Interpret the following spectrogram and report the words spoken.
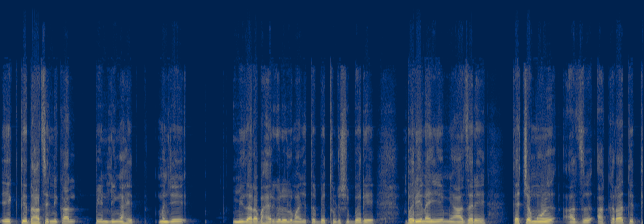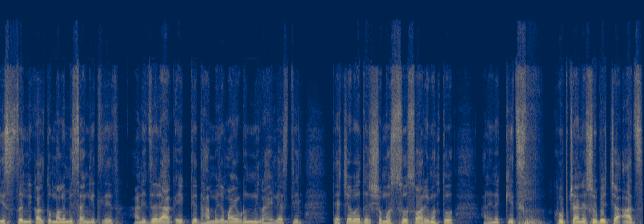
एक ते दहाचे निकाल पेंडिंग आहेत. म्हणजे मी जरा बाहेर गेलेलो माझी तब्येत थोडीशी बरी बरी नाही आहे मी आजारी आहे. त्याच्यामुळे आज अकरा ते तीसचं निकाल तुम्हाला मी सांगितलेत. आणि जर एक ते दहा म्हणजे माझ्याकडून राहिले असतील त्याच्याबद्दल क्षमस्व सॉरी म्हणतो. आणि नक्कीच खूप छान आहे. शुभेच्छा आज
